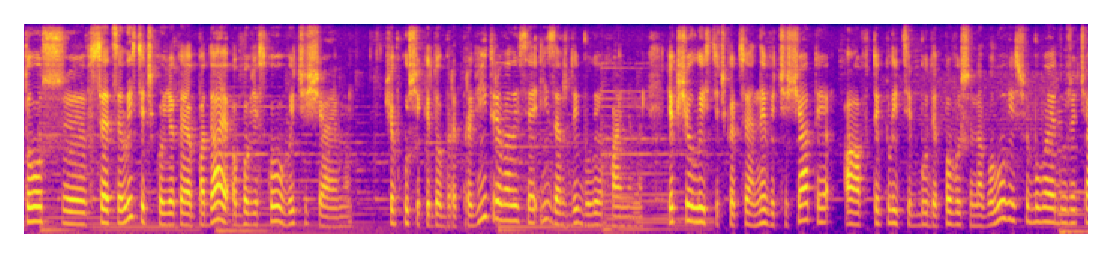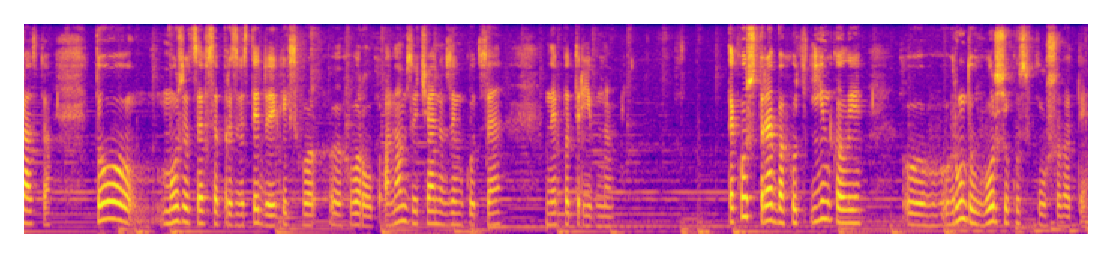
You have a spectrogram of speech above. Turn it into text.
Тож е, все це листячко, яке опадає, обов'язково вичищаємо, щоб кущики добре провітрювалися і завжди були охайними. Якщо листячко це не вичищати, а в теплиці буде повишена вологість, що буває дуже часто, то може це все призвести до якихось е, хвороб. А нам, звичайно, взимку це не потрібно. Також треба хоч інколи о, ґрунт в горщику спушувати.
